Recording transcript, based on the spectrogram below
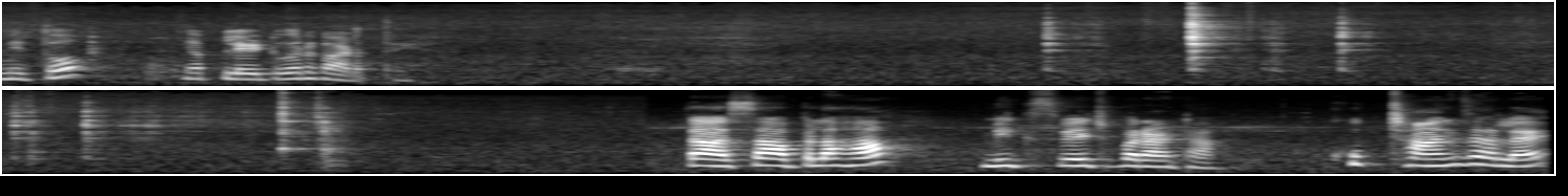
आता मी तो या प्लेटवर काढते. तर असा आपला हा मिक्स व्हेज पराठा. खूप छान झाला आहे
